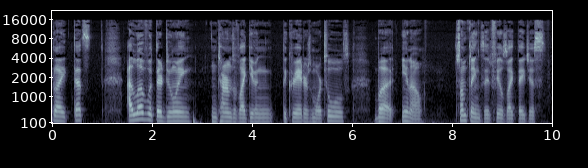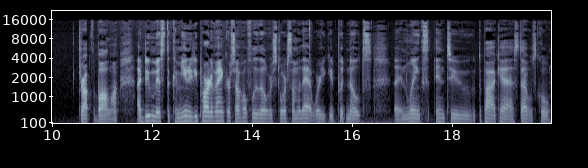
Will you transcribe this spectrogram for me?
like that's. I love what they're doing in terms of like giving the creators more tools, but you know some things it feels like they just drop the ball on. I do miss the community part of Anchor, so hopefully they'll restore some of that where you could put notes and links into the podcast. That was cool.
